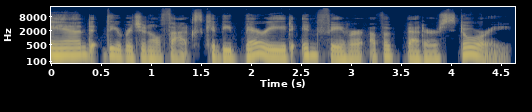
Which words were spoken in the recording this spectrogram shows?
and the original facts can be buried in favor of a better story.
